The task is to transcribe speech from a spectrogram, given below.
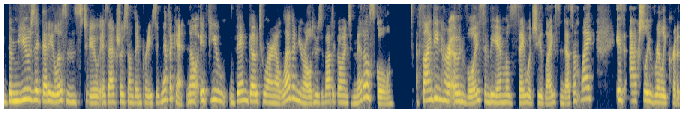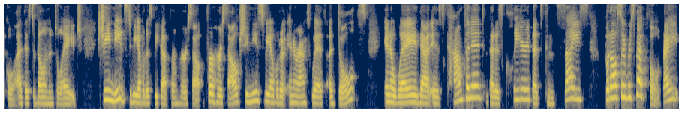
the music that he listens to is actually something pretty significant. Now, if you then go to our 11 year old who's about to go into middle school, finding her own voice and being able to say what she likes and doesn't like is actually really critical at this developmental age. She needs to be able to speak up from herself for herself. She needs to be able to interact with adults in a way that is confident, that is clear, that's concise, but also respectful, right?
